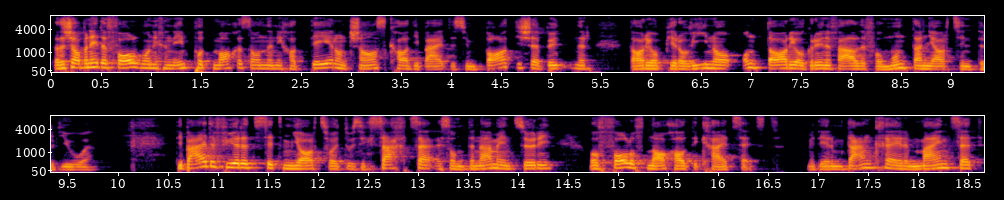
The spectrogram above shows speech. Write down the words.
Das ist aber nicht eine Folge, wo ich einen Input mache, sondern ich hatte dir und die Chance gehabt, die beiden sympathischen Bündner Dario Pirovino und Dario Grünenfelder von Montagnard zu interviewen. Die beiden führen seit dem Jahr 2016 ein Unternehmen in Zürich, das voll auf die Nachhaltigkeit setzt. Mit ihrem Denken, ihrem Mindset,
